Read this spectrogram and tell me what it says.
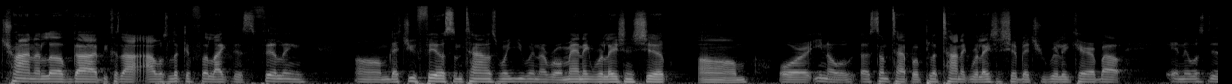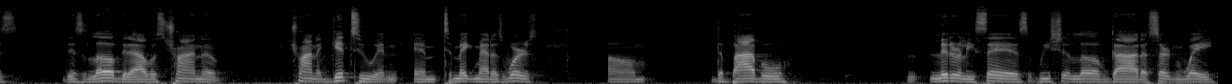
trying to love God because I, I was looking for like this feeling um, that you feel sometimes when you're in a romantic relationship um, or you know uh, some type of platonic relationship that you really care about, and it was this this love that I was trying to trying to get to, and and to make matters worse, um, the Bible literally says we should love God a certain way,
